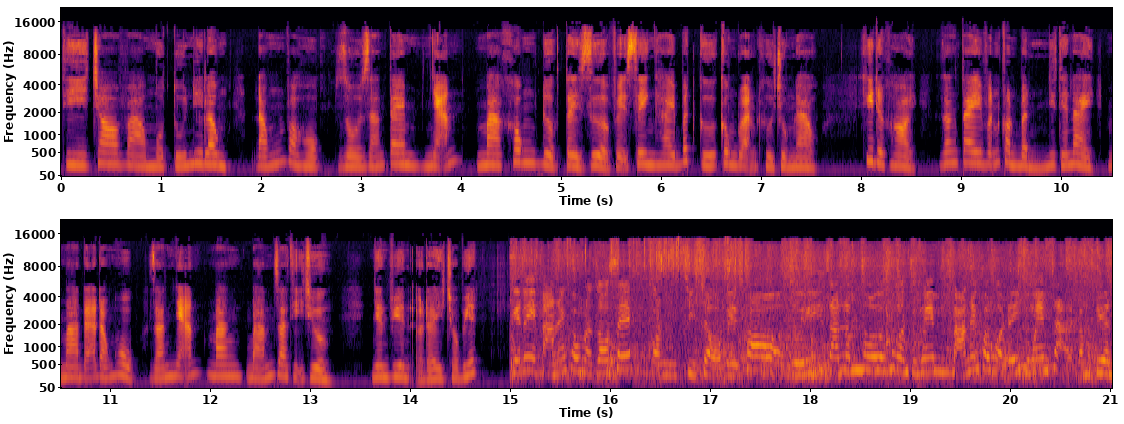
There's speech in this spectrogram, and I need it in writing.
thì cho vào một túi ni lông, đóng vào hộp rồi dán tem, nhãn mà không được tẩy rửa vệ sinh hay bất cứ công đoạn khử trùng nào. Khi được hỏi, găng tay vẫn còn bẩn như thế này mà đã đóng hộp, dán nhãn, mang bán ra thị trường. Nhân viên ở đây cho biết. Cái này bán hay không là do sếp, còn chỉ trở về kho ở dưới Gia Lâm thôi, chứ còn chúng em bán hay không ở đây chúng em trả cầm tiền.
